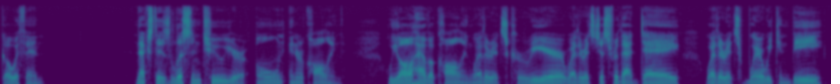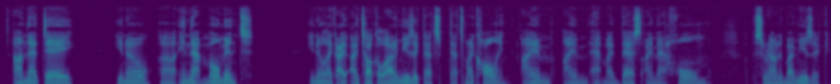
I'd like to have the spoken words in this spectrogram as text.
Go within. Next is listen to your own inner calling. We all have a calling, whether it's career, whether it's just for that day, whether it's where we can be on that day, you know, uh, in that moment. You know, like I, I talk a lot of music. That's that's my calling. I am I am at my best. I'm at home surrounded by music.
